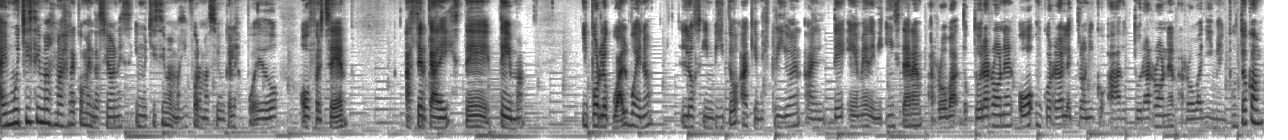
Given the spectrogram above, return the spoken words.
Hay muchísimas más recomendaciones y muchísima más información que les puedo ofrecer acerca de este tema y por lo cual, bueno, los invito a que me escriban al DM de mi Instagram, arroba doctora o un correo electrónico a doctorarunner arroba gmail.com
